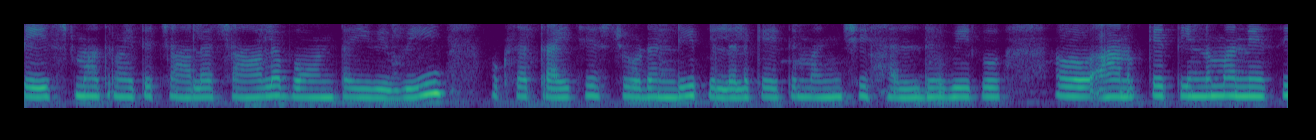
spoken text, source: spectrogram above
టేస్ట్ మాత్రం అయితే చాలా చాలా బాగుంటాయి ఇవి ఒకసారి ట్రై చేసి చూడండి. పిల్లలకి అయితే మంచి హెల్త్ వీరు ఆనపకాయ తినమనేసి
